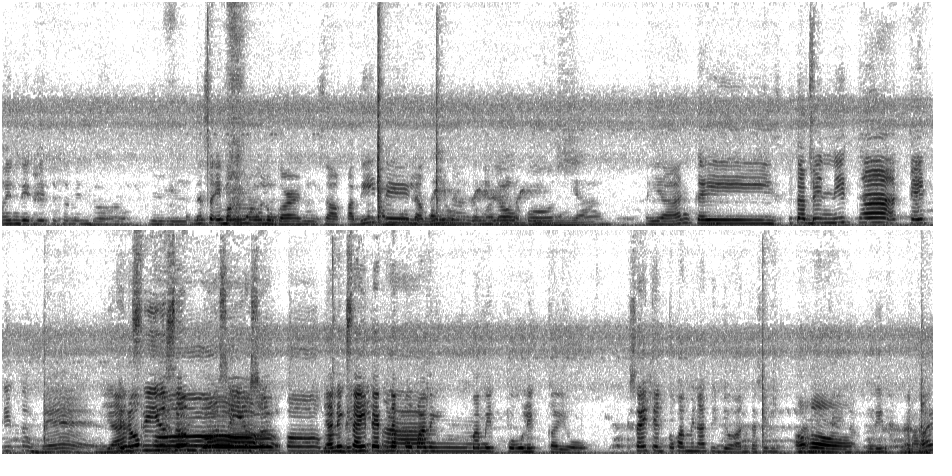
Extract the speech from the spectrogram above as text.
hindi dito sa Mindoro. Nasa ibang mga lugar sa Cavite, Laguna, Ilocos. Ayan, kay Tita Benita at kay Tito Bel. Yan, hello you soon po. See you soon po. Yan, Ma'am excited Benita. na po kaming mamit po ulit kayo. Excited po kami natin Joan kasi Oo. Hindi, ay,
